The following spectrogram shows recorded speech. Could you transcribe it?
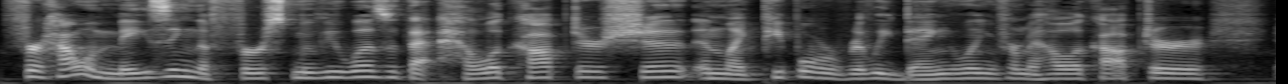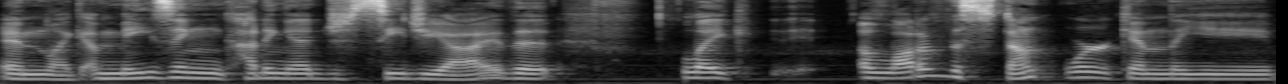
for how amazing the first movie was with that helicopter shit, and like people were really dangling from a helicopter, and like amazing cutting edge CGI. That like a lot of the stunt work and the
